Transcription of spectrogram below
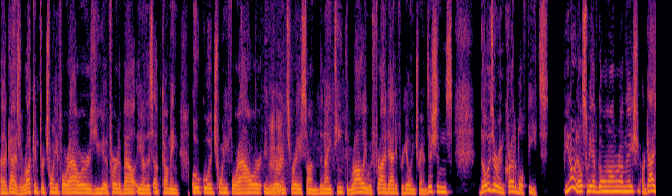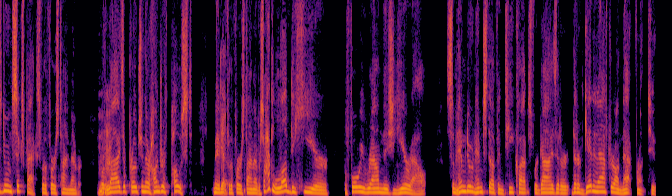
uh, guys rucking for 24 hours. You have heard about, you know, this upcoming Oakwood 24 hour endurance race on the 19th in Raleigh with Fry Daddy for Healing Transitions. Those are incredible feats. But you know what else we have going on around the nation? Are guys doing six packs for the first time ever? Or Mhm. guys approaching their hundredth post, maybe Yep. for the first time ever. So I'd love to hear before we round this year out some him doing him stuff and T claps for guys that are that are getting after on that front too.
